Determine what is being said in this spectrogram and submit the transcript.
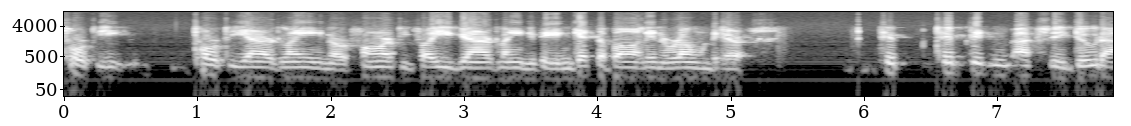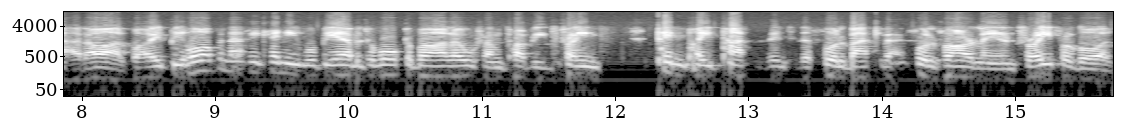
30 30 yard line or 45 yard line if he can get the ball in around there Tip Tip didn't actually do that at all. But I'd be hoping that Kenny will be able to work the ball out and probably try and pin pipe passes into the full back full forward line and try for goal.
